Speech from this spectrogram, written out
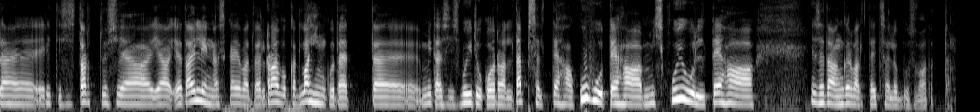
eriti siis Tartus ja, ja, ja Tallinnas käivad veel raevukad lahingud, et mida siis võidu korral täpselt teha, kuhu teha, mis kujul teha, ja seda on kõrvalt täitsa lõbus vaadata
